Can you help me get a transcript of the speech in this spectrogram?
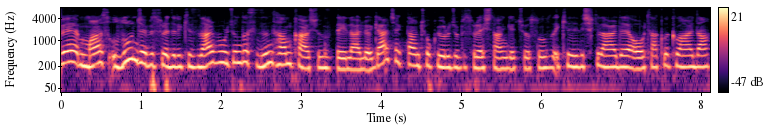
Ve Mars uzunca bir süredir ikizler burcunda sizin tam karşınızda ilerliyor. Gerçekten çok yorucu bir süreçten geçiyorsunuz. İkili ilişkilerde, ortaklıklarda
